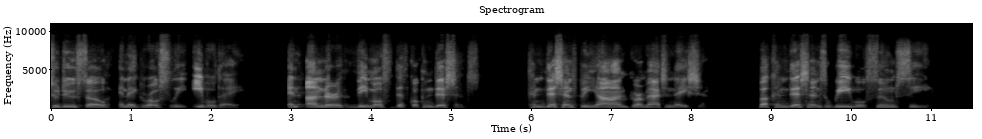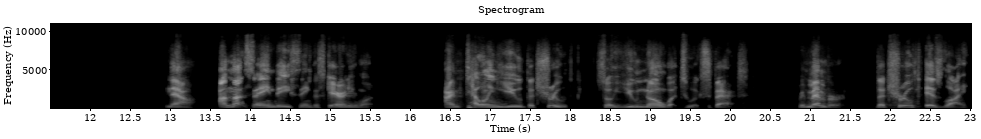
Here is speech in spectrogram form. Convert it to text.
to do so in a grossly evil day and under the most difficult conditions, conditions beyond your imagination, but conditions we will soon see. Now, I'm not saying these things to scare anyone. I'm telling you the truth so you know what to expect. Remember, the truth is light,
